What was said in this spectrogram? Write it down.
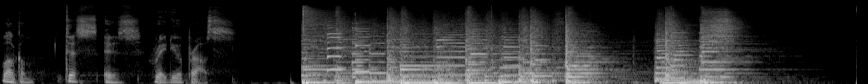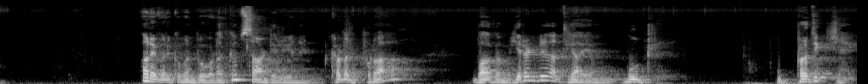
வெல்கம் திஸ் இஸ் ரேடியோ பிராஸ் அனைவருக்கும் அன்பு வணக்கம். சாண்டிலியனின் கடற்புறா பாகம் இரண்டு அத்தியாயம் மூன்று. பிரதிஜை.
